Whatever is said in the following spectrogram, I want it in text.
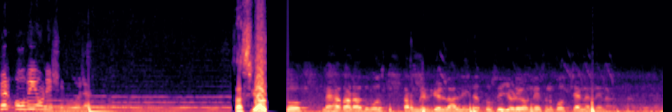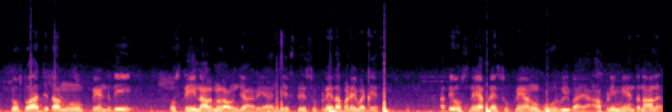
ਫਿਰ ਉਹ ਵੀ ਹੋਣੇ ਸ਼ੁਰੂ ਹੋ ਜਾਂਦੇ। ਸਤਿ ਸ਼੍ਰੀ ਅਕਾਲ। ਦੋਸਤੋ ਮੈਂ ਹਾਂ ਤੁਹਾਡਾ ਦੋਸਤ ਧਰਮਵੀਰ ਗਿੱਲ ਲਾਲੀ ਤੇ ਤੁਸੀਂ ਜੁੜੇ ਹੋ ਨੇਸ਼ਨ ਪੋਸਟ ਚੈਨਲ ਦੇ ਨਾਲ। ਦੋਸਤੋ, ਅੱਜ ਤੁਹਾਨੂੰ ਪਿੰਡ ਦੀ ਉਸ ਧੀ ਨਾਲ ਮਿਲਾਉਣ ਜਾ ਰਹੇ ਹਾਂ, ਜਿਸ ਦੇ ਸੁਪਨੇ ਤਾਂ ਬੜੇ ਵੱਡੇ ਸੀ ਅਤੇ ਉਸਨੇ ਆਪਣੇ ਸੁਪਨਿਆਂ ਨੂੰ ਬੂਰ ਵੀ ਪਾਇਆ, ਆਪਣੀ ਮਿਹਨਤ ਨਾਲ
